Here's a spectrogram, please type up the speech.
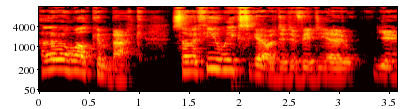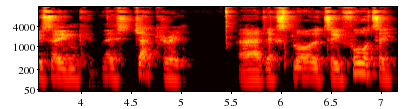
Hello and welcome back. So a few weeks ago I did a video using this Jackery, uh, the Explorer 240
